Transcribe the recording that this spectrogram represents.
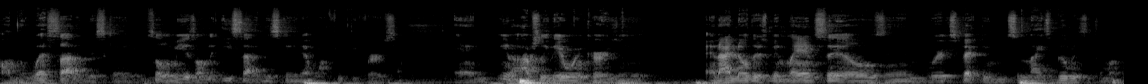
on the west side of Biscayne. SoLé Mia is on the east side of Biscayne at 151st. And, you know, obviously they were encouraging it. And I know there's been land sales and we're expecting some nice buildings to come up.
